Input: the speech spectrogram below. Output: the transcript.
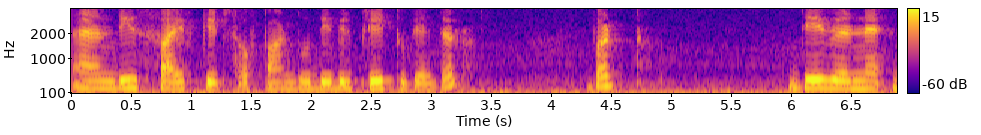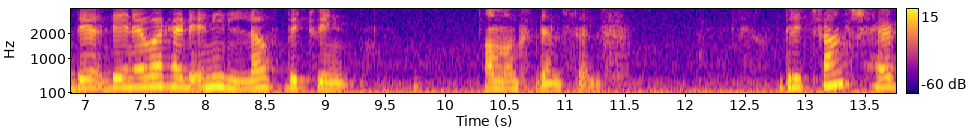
and these five kids of Pandu they will play together, but they were ne- they, they never had any love between amongst themselves. Dhritarashtra had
